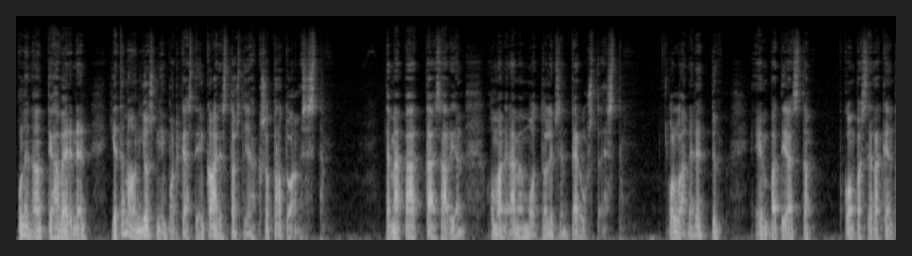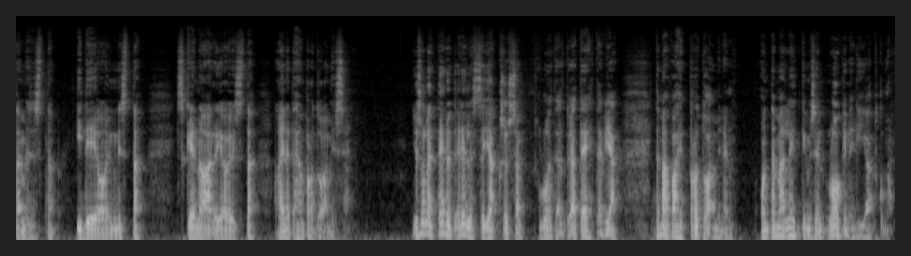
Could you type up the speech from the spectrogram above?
Olen Antti Haverinen ja tämä on Jos niin podcastien 12 jakso protoamisesta. Tämä päättää sarjan oman elämän muotoilemisen perusteesta. Ollaan edetty empatiasta, kompassin rakentamisesta, ideoinnista, skenaarioista aina tähän protoamiseen. Jos olet tehnyt edellisessä jaksoissa lueteltuja tehtäviä, tämä vaihe protoaminen on tämän leikkimisen looginenkin jatkuma.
